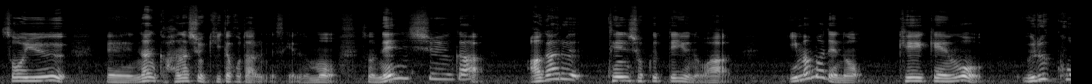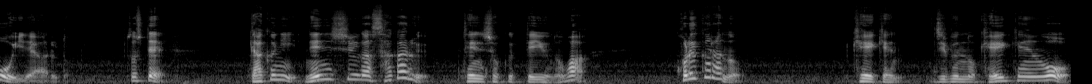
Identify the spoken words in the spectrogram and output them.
そういう、えー、なんか話を聞いたことあるんですけれどもその年収が上がる転職っていうのは今までの経験を売る行為であるとそして逆に年収が下がる転職っていうのはこれからの経験自分の経験を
